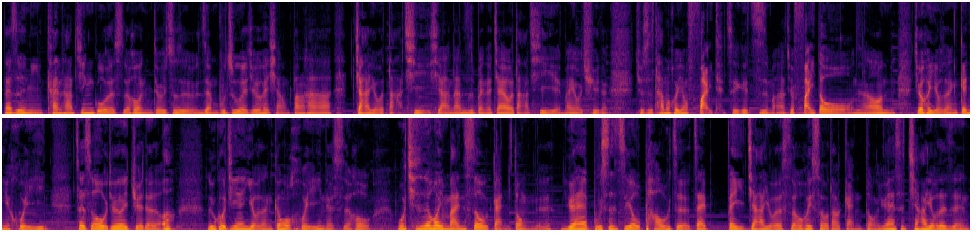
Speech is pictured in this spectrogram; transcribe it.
但是你看他经过的时候，你都是忍不住的就会想帮他加油打气一下。那日本的加油打气也蛮有趣的，就是他们会用 fight 这个字嘛，就 fight，然后就会有人跟你回应。这时候我就会觉。觉得哦，如果今天有人跟我回应的时候，我其实会蛮受感动的。原来不是只有跑者在被加油的时候会受到感动，原来是加油的人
